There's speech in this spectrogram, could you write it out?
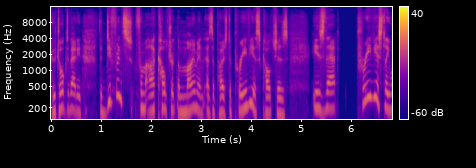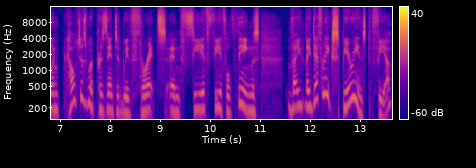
who talked about it. The difference from our culture at the moment, as opposed to previous cultures, is that previously, when cultures were presented with threats and fear, fearful things, they, they definitely experienced fear,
